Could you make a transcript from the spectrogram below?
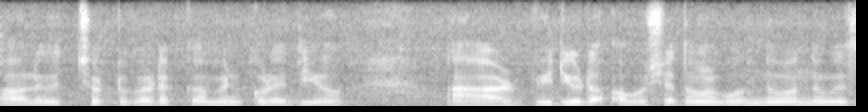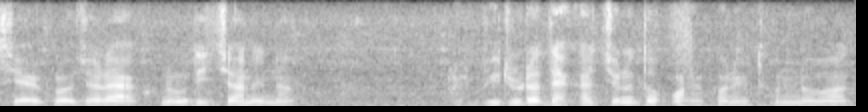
ভালো লাগে ছোট্ট করে একটা কমেন্ট করে দিও। আর ভিডিওটা অবশ্যই তোমার বন্ধুবান্ধবকে শেয়ার করো যারা এখনও অবধি জানে না। ভিডিওটা দেখার জন্য তো অনেক অনেক ধন্যবাদ।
